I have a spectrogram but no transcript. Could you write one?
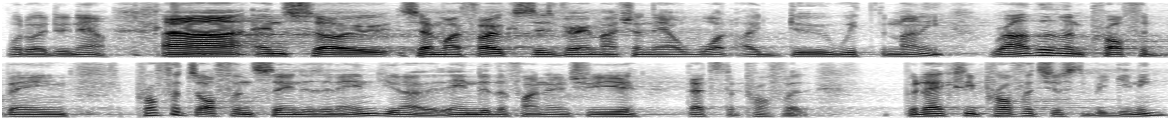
What do I do now? Uh, and so, so my focus is very much on now what I do with the money, rather than profit being profit's often seen as an end. You know, at the end of the financial year, that's the profit. But actually, profit's just the beginning,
